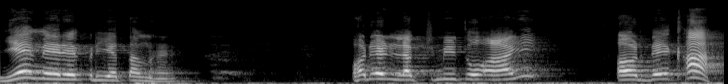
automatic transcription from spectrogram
ये मेरे प्रियतम हैं। ये लक्ष्मी तो आई और देखा।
